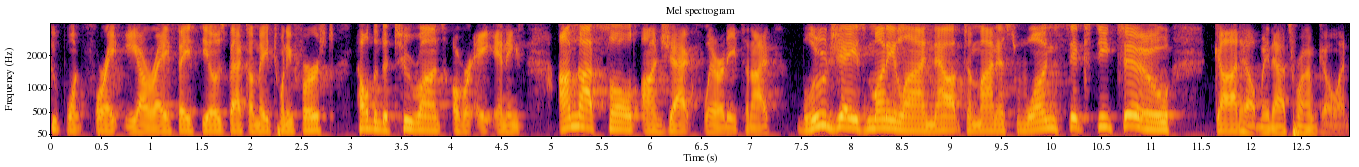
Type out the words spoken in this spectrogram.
2.48 ERA. Faced the O's back on May 21st. Held them to two runs over eight innings. I'm not sold on Jack Flaherty tonight. Blue Jays money line now up to minus 162. God help me, that's where I'm going.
